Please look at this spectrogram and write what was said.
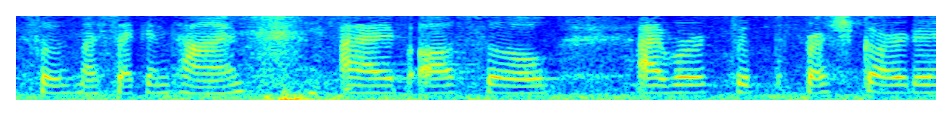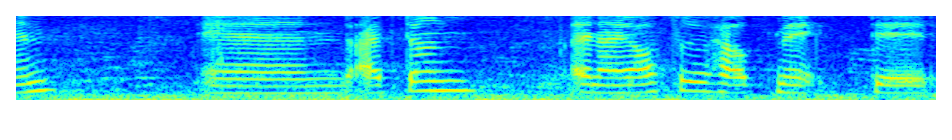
so it's my second time. I've also I worked with the Fresh Garden, and I've done, and I also helped make did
